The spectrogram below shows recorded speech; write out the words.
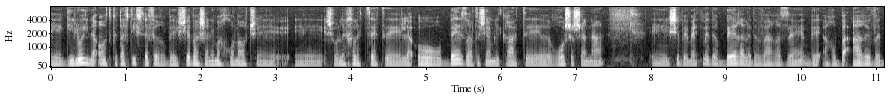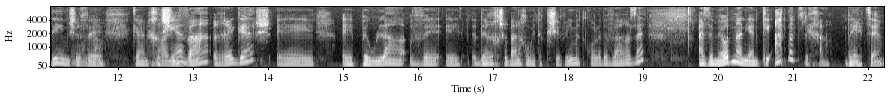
אה, גילוי נאות, כתבתי ספר בשבע השנים האחרונות ש, אה, שהולך לצאת אה, לאור בעזרת השם לקראת ראש השנה, שבאמת מדבר על הדבר הזה בארבעה רבדים, שזה, וואו. כן, חשיבה, רגש, פעולה ודרך שבה אנחנו מתקשרים את כל הדבר הזה. אז זה מאוד מעניין, כי את מצליחה בעצם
